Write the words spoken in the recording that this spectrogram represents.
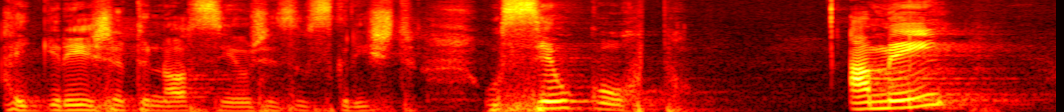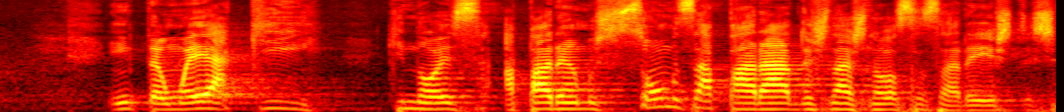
a igreja do nosso Senhor Jesus Cristo, o seu corpo. Amém? Então é aqui que nós aparamos, somos aparados nas nossas arestas.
